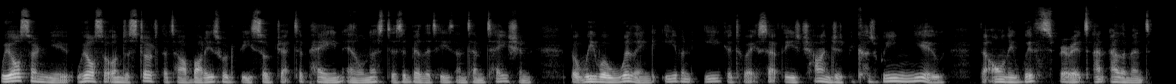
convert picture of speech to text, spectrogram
We also knew, we also understood that our bodies would be subject to pain, illness, disabilities, and temptation, but we were willing, even eager to accept these challenges because we knew that only with spirit and element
